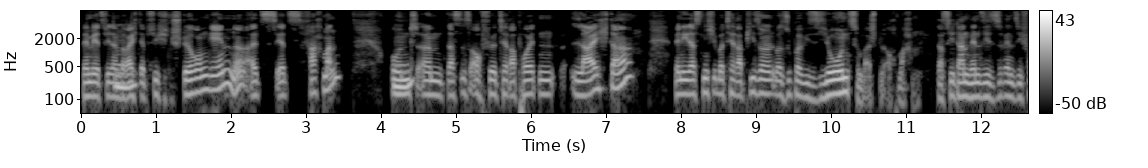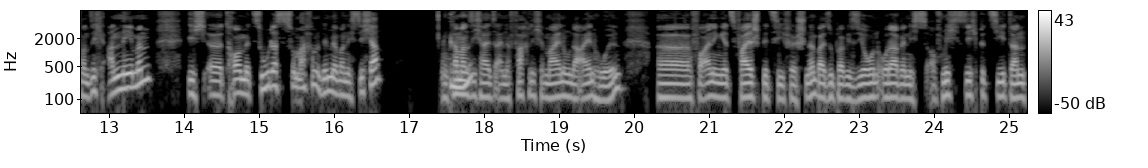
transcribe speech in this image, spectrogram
wenn wir jetzt wieder im mhm. Bereich der psychischen Störungen gehen, ne, als jetzt Fachmann. Und mhm. ähm, das ist auch für Therapeuten leichter, wenn die das nicht über Therapie, sondern über Supervision zum Beispiel auch machen. Dass sie dann, wenn sie, wenn sie von sich annehmen, ich äh, traue mir zu, das zu machen, bin mir aber nicht sicher, dann kann mhm. man sich halt eine fachliche Meinung da einholen. Äh, vor allen Dingen jetzt fallspezifisch, ne, bei Supervision oder wenn es auf mich sich bezieht, dann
